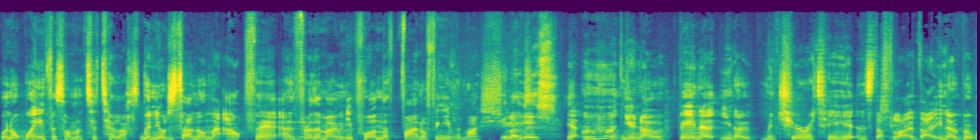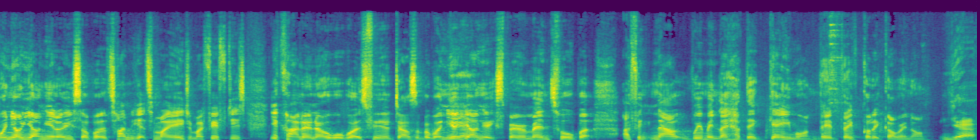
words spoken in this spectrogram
we're not waiting for someone to tell us. When you're deciding on that outfit, and for the moment you put on the final thing, you have a nice shoes. You like this? Yeah, hmm you know, being a, you know, maturity and stuff like that, you know. But when you're young, you know yourself. By the time you get to my age in my 50s, you kind of know what works for you and doesn't. But when you're Yeah. young, you're experimental. But I think now women, they have their game on. They, they've got it going on. Yeah.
